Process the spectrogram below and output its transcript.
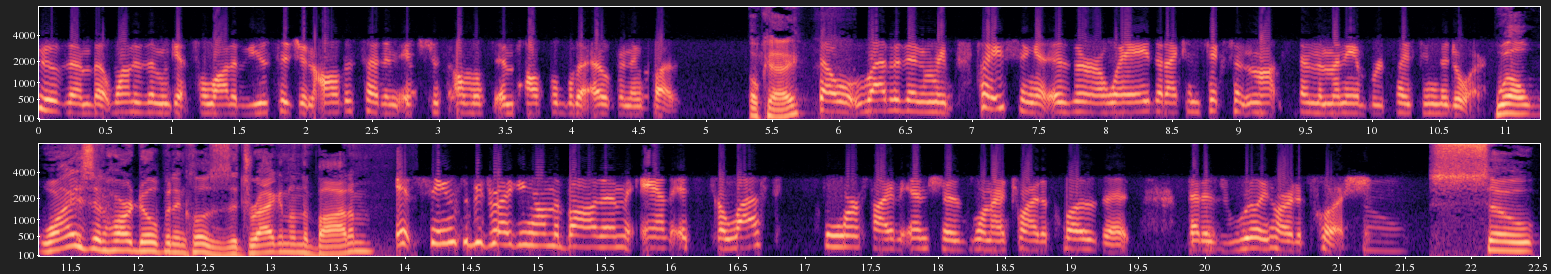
two of them, but one of them gets a lot of usage, and all of a sudden it's just almost impossible to open and close. Okay. So rather than replacing it, is there a way that I can fix it and not spend the money of replacing the door? Well, why is it hard to open and close? Is it dragging on the bottom? It seems to be dragging on the bottom, and it's the last four or five inches when I try to close it that is really hard to push. So,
